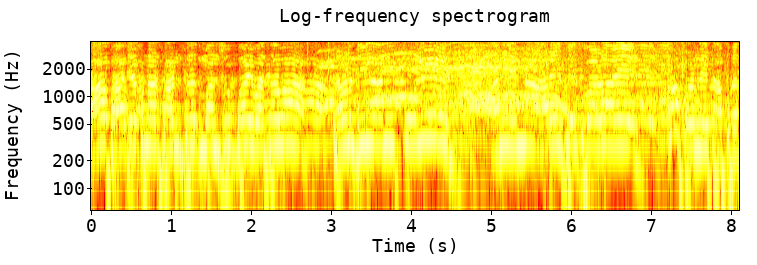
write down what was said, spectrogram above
આ ભાજપના સાંસદ મનસુખભાઈ વસાવા ત્રણ જિલ્લાની પોલીસ અને એમના આરએસએસ વાળાએ આપણને દેશના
